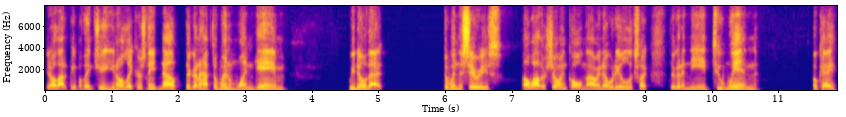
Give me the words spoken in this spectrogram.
You know, a lot of people think, gee, you know, Lakers need no, they're going to have to win one game. We know that to win the series. Oh, wow, they're showing Cole. Now I know what he looks like. They're going to need to win. Okay.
